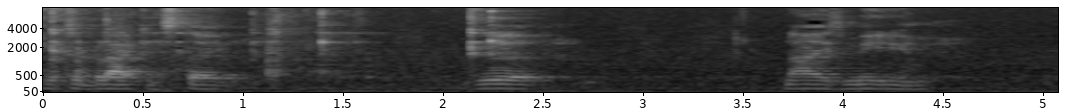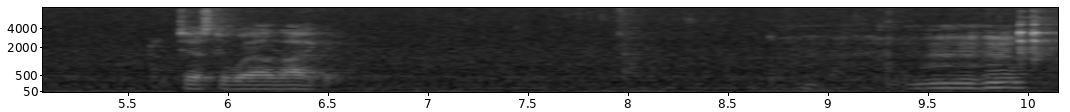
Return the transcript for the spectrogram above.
with the blackened steak. Good, nice medium, just the way I like it. Mm-hmm.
